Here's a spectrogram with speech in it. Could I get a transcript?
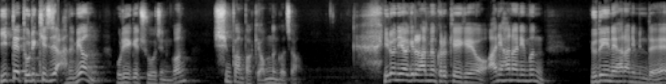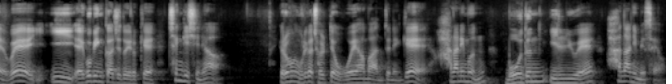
이때 돌이키지 않으면 우리에게 주어지는 건 심판밖에 없는 거죠. 이런 이야기를 하면 그렇게 얘기해요. 아니 하나님은 유대인의 하나님인데 왜 이 애굽인까지도 이렇게 챙기시냐? 여러분 우리가 절대 오해하면 안 되는 게 하나님은 모든 인류의 하나님이세요.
